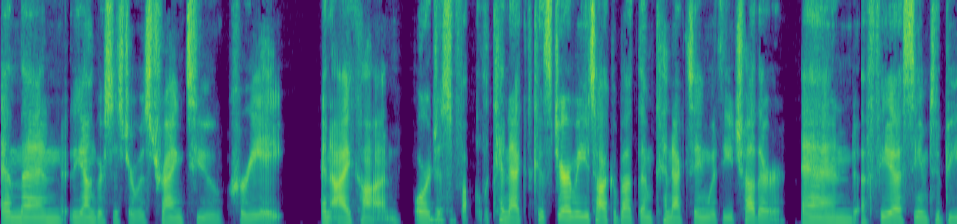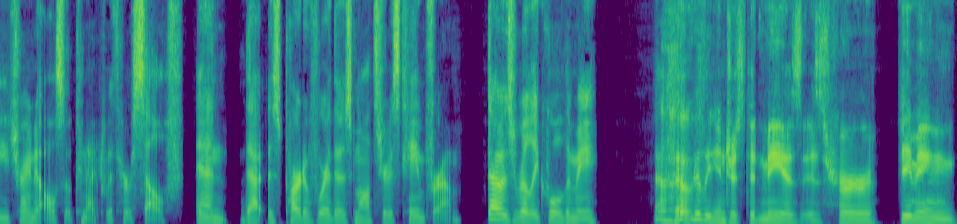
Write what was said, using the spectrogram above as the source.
and then the younger sister was trying to create an icon or just mm-hmm. fo- connect because jeremy you talk about them connecting with each other and Afia seemed to be trying to also connect with herself and that is part of where those monsters came from that was really cool to me That, that really interested me is is her seeming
